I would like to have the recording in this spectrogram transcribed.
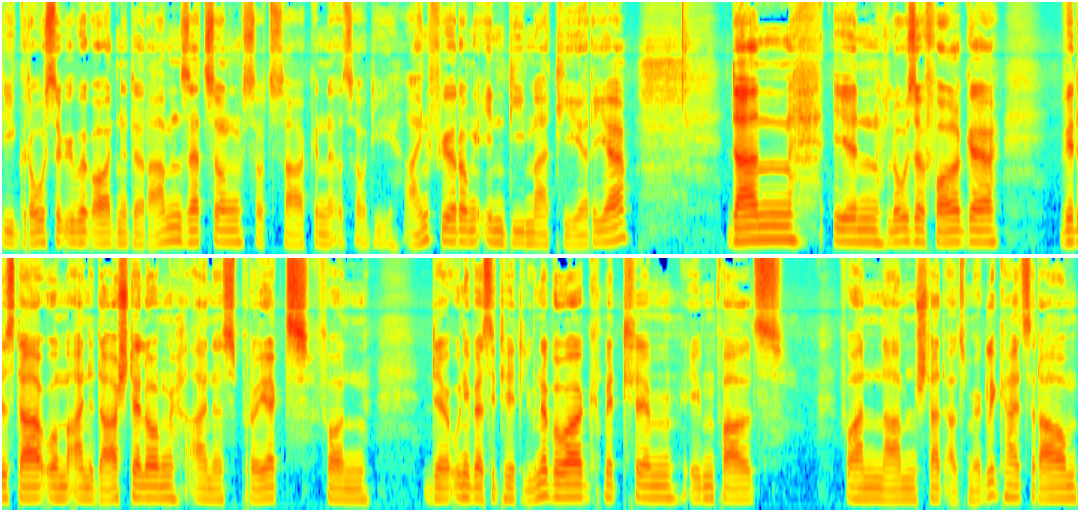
die große übergeordnete Rahmensetzung, sozusagen also die Einführung in die Materie. Dann in loser Folge wird es da um eine Darstellung eines Projekts von der Universität Lüneburg mit dem ebenfalls vorhandenen Namen Stadt als Möglichkeitsraum.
